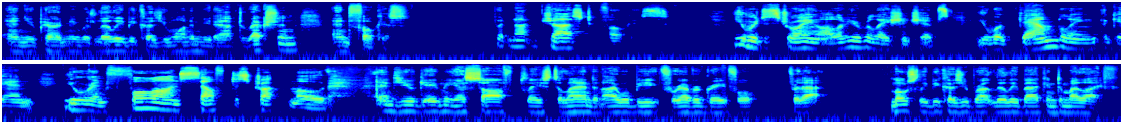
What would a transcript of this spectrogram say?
And you paired me with Lily because you wanted me to have direction and focus. but not just focus. You were destroying all of your relationships. You were gambling again. You were in full on self destruct mode. And you gave me a soft place to land, and I will be forever grateful for that. Mostly because you brought Lily back into my life.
